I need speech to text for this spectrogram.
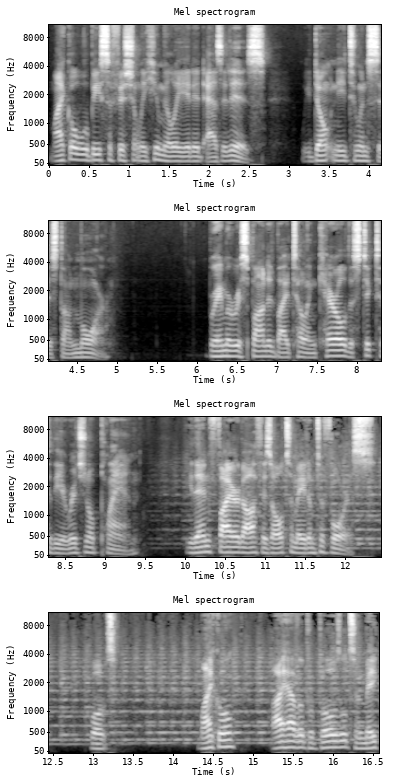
Michael will be sufficiently humiliated as it is. We don't need to insist on more. Brammer responded by telling Carroll to stick to the original plan. He then fired off his ultimatum to Voris. Quote, Michael, I have a proposal to make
